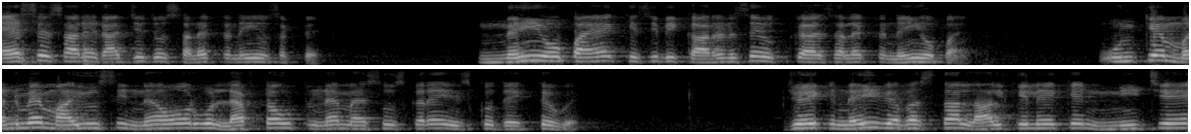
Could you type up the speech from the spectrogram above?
ऐसे सारे राज्य जो सेलेक्ट नहीं हो सकते, नहीं हो पाए, किसी भी कारण से सेलेक्ट नहीं हो पाए, उनके मन में मायूसी न हो और वो लेफ़्ट आउट न महसूस करें इसको देखते हुए। जो एक नई व्यवस्था लाल किले के नीचे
